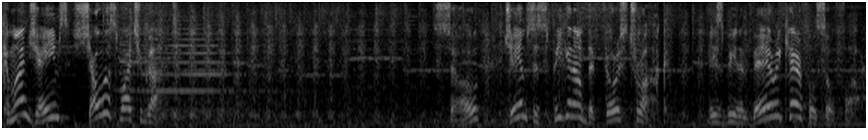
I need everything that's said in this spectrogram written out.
Come on, James, show us what you got. So, James is picking up the first truck. He's been very careful so far.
